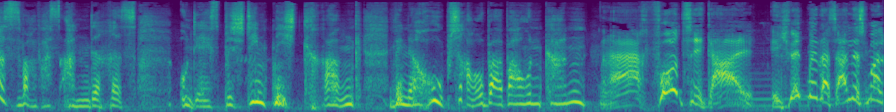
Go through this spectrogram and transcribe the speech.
Das war was anderes. Und er ist bestimmt nicht krank, wenn er Hubschrauber bauen kann. Ach, furz egal. Ich werde mir das alles mal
